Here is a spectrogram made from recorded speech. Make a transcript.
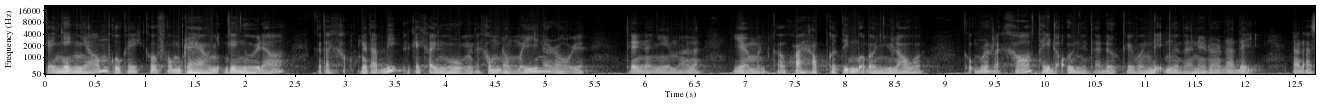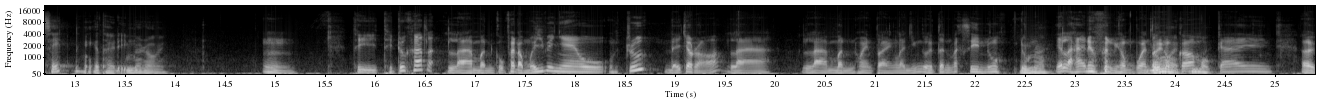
cái nhen nhóm của cái, của phong trào những cái người đó người ta không người ta biết được cái khởi nguồn người ta không đồng ý nó rồi thì nó như em nói là giờ mình có khoa học có tiến bộ bao nhiêu lâu á cũng rất là khó thay đổi người ta được cái quan điểm người ta nếu nó đã đi nó đã xét ngay cái thời điểm đó rồi ừ thì thì trước hết là mình cũng phải đồng ý với nhau trước để cho rõ là là mình hoàn toàn là những người tin vaccine đúng không? Đúng rồi. Nghĩa là hai đứa mình không hoàn toàn đúng không rồi, có một rồi. cái ừ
